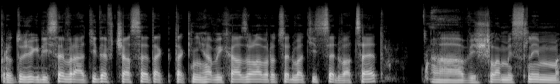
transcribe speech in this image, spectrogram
protože když se vrátíte v čase, tak ta kniha vycházela v roce 2020 a vyšla, myslím,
